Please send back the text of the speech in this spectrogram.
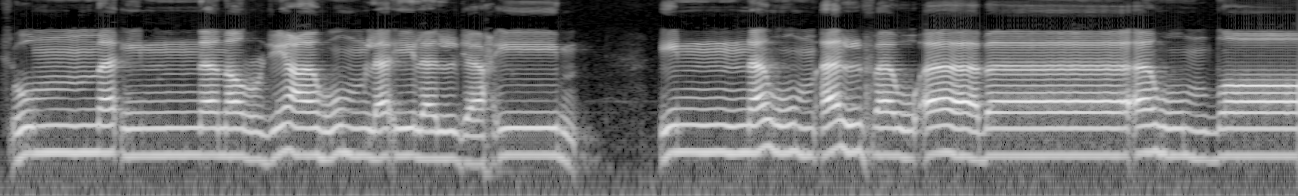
ثم ان مرجعهم لالى الجحيم إنهم ألفوا آباءهم ضالين.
